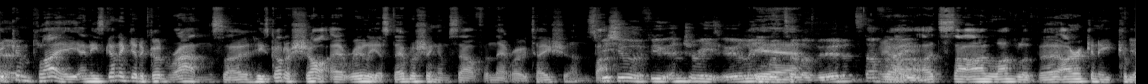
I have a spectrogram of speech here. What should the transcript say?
yeah. He can play, and he's going to get a good run. So he's got a shot at really establishing himself in that rotation. But Especially with a few injuries early Yeah. with Levert and stuff. yeah, eh? it's, I love Levert. I reckon he could be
